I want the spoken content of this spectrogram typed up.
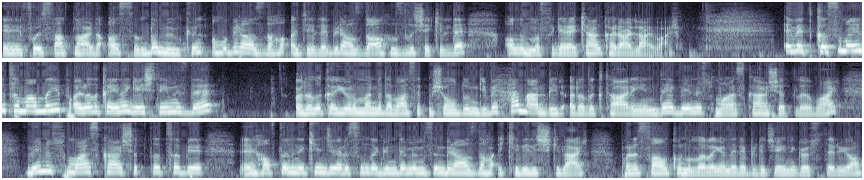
e, fırsatlar da aslında mümkün ama biraz daha acele, biraz daha hızlı şekilde alınması gereken kararlar var. Evet Kasım ayını tamamlayıp Aralık ayına geçtiğimizde Aralık ayı yorumlarında da bahsetmiş olduğum gibi hemen bir Aralık tarihinde Venüs Mars karşıtlığı var. Venüs Mars karşıtlığı tabi e, haftanın ikinci yarısında gündemimizin biraz daha ikili ilişkiler, parasal konulara yönelebileceğini gösteriyor.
